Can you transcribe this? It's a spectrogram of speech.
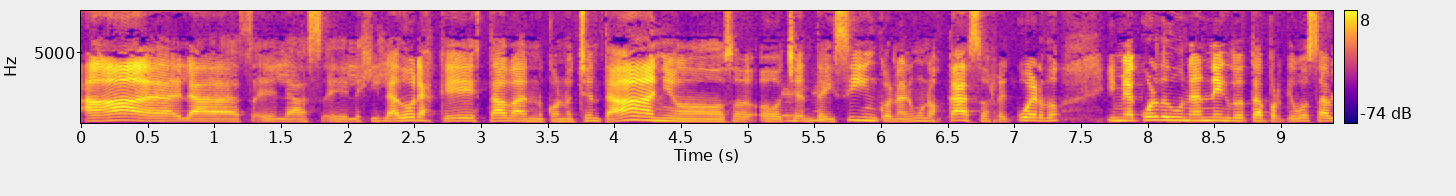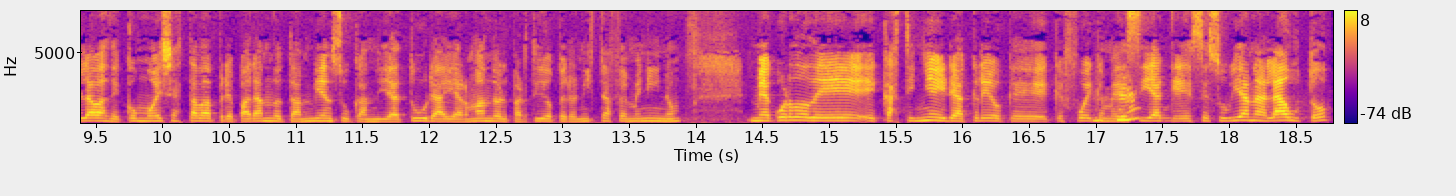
a las, eh, las eh, legisladoras que estaban con 80 años, o 85 en algunos casos, recuerdo, y me acuerdo de una anécdota porque vos hablabas de cómo ella estaba preparando también su candidatura y armando el Partido Peronista Femenino. Me acuerdo de eh, Castiñeira, creo que, que fue, que me decía que se subían al auto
